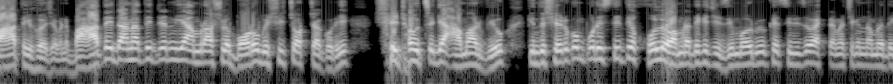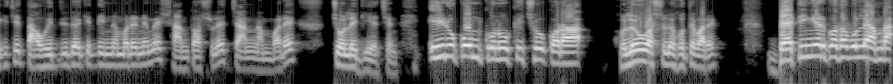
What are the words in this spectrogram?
বাহাতেই হয়ে যাবে। মানে বাহাতে, ডানহাতিটা নিয়ে আমরা আসলে বড় বেশি চর্চা করি, সেটা হচ্ছে গিয়ে আমার ভিউ কিন্তু সেরকম পরিস্থিতি হলেও আমরা দেখেছি জিম্বাবুর বিপক্ষে সিরিজেও একটা ম্যাচে কিন্তু আমরা দেখেছি তাহিদ হৃদয়কে তিন নম্বরে নেমে শান্ত আসলে চার নম্বরে চলে গিয়েছেন। এইরকম কোনো কিছু করা হলেও আসলে হতে পারে। ব্যাটিং এর কথা বললে আমরা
